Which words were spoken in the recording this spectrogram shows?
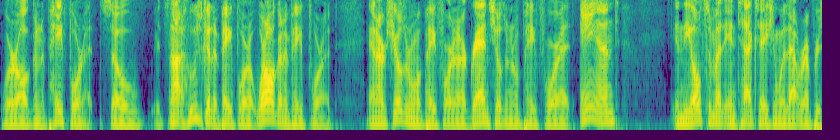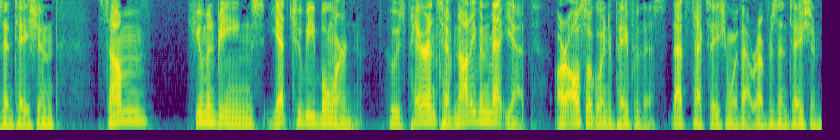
we're all going to pay for it. So it's not who's going to pay for it. We're all going to pay for it. And our children will pay for it, and our grandchildren will pay for it. And in the ultimate in taxation without representation, some human beings yet to be born whose parents have not even met yet are also going to pay for this. That's taxation without representation.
